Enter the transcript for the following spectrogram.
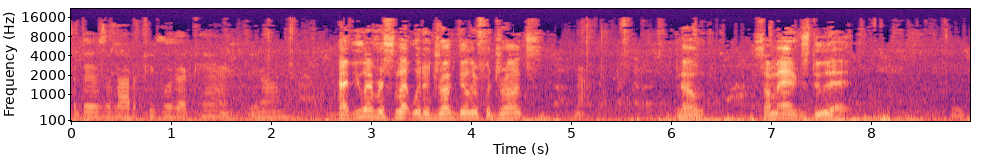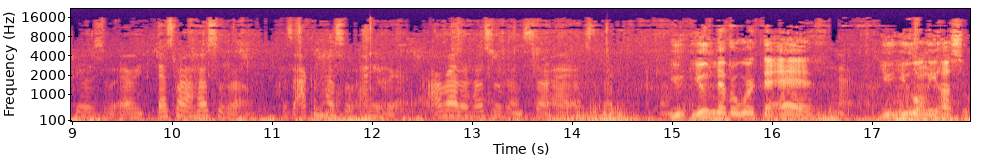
but there's a lot of people that can't. You know? Have you ever slept with a drug dealer for drugs? No. No? Some addicts do that. These girls do every. That's why I hustle though, cause I can hustle anywhere. I'd rather hustle than sell ass. Like, um, You you've never worked the ass. no. You you only hustle.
